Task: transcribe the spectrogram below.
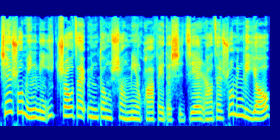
先说明你一周在运动上面花费的时间，然后再说明理由，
